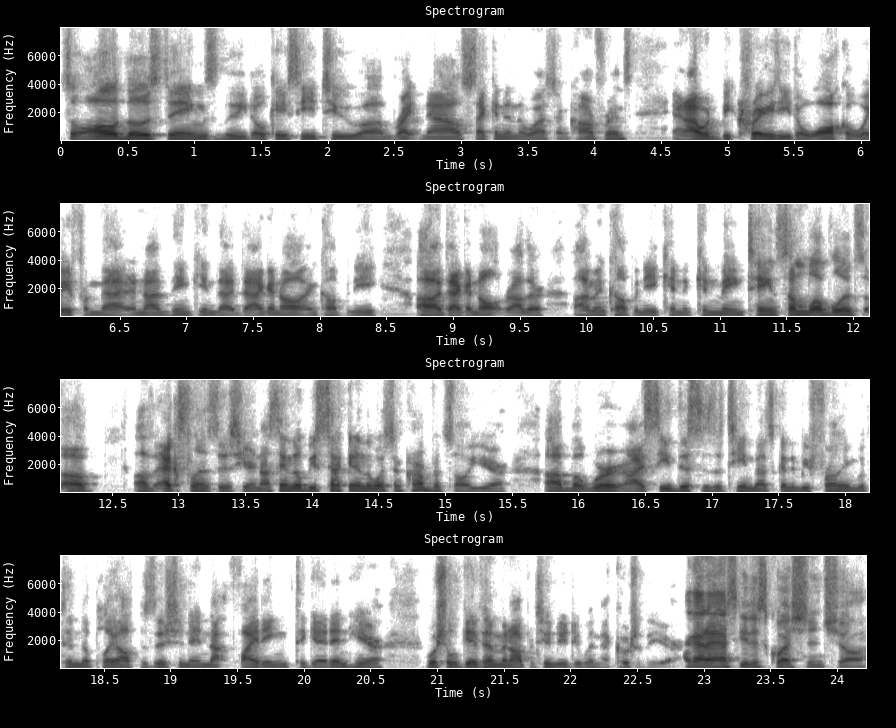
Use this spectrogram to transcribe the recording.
So all of those things lead OKC to um, right now second in the Western Conference, and I would be crazy to walk away from that and not thinking that Daigneault and company, uh, Daigneault rather, um, and company can can maintain some level of of excellence this year. Not saying they'll be second in the Western Conference all year, uh, but where I see this as a team that's going to be firmly within the playoff position and not fighting to get in here, which will give him an opportunity to win that Coach of the Year. I got to ask you this question, Shaw.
